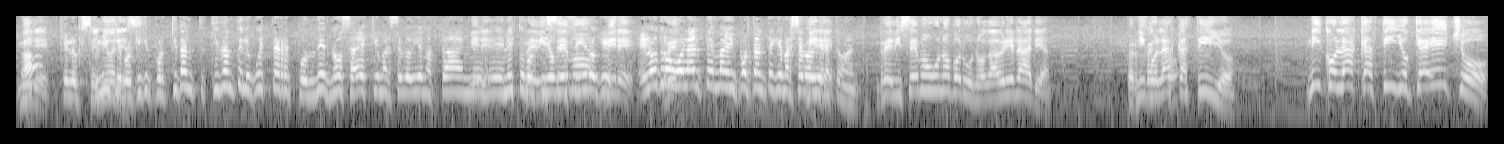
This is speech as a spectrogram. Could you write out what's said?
mire, ¿Ah? Que lo explique, señores. porque, ¿por qué tanto, qué tanto le cuesta responder? No, sabes que Marcelo Díaz no está en, Mire, en esto porque yo considero que mire, el otro re- volante es más importante que Marcelo Díaz en este momento. revisemos uno por uno. Gabriel Arias, Perfecto. Nicolás Castillo. Nicolás Castillo, ¿qué ha hecho?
